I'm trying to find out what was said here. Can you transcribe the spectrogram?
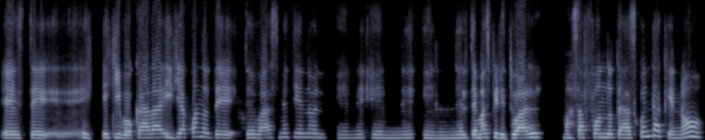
este, e, equivocada y ya cuando te, te vas metiendo en, en, en, el tema espiritual, más a fondo te das cuenta que no,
